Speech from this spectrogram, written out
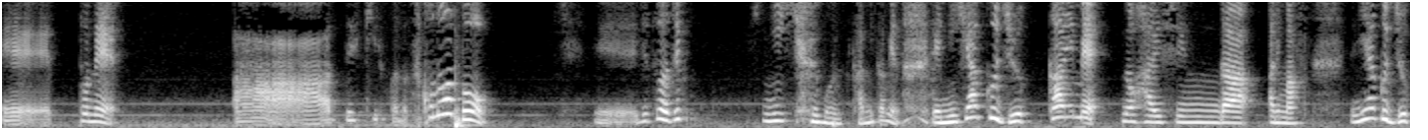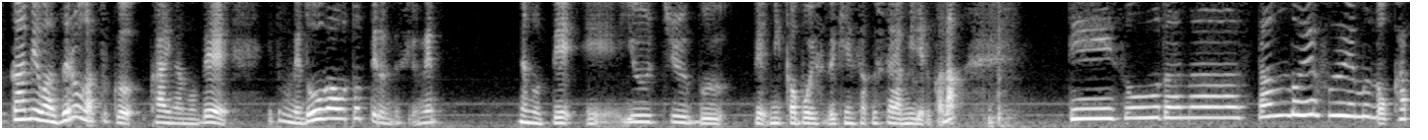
えー、っとね、あー、できるかな。この後、えー、実はじ、に、もう、神々やな、210回目の配信があります。210回目は0がつく回なので、いつもね、動画を撮ってるんですよね。なので、えー YouTube でミカボイスで検索したら見れるかな。で、そうだな、スタンド FM の方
